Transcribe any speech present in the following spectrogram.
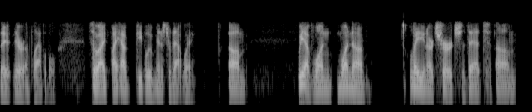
they they're unflappable. So I I have people who minister that way. Um, we have one one uh, lady in our church that um,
